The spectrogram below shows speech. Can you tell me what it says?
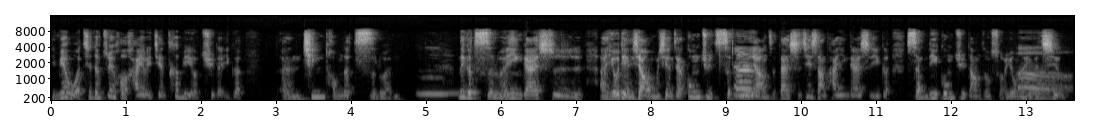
里面我记得最后还有一件特别有趣的一个，嗯，青铜的齿轮，嗯。那个齿轮应该是啊、有点像我们现在工具齿轮的嗯。样子，但实际上它应该是一个省力工具当中所用的一个器物。呃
